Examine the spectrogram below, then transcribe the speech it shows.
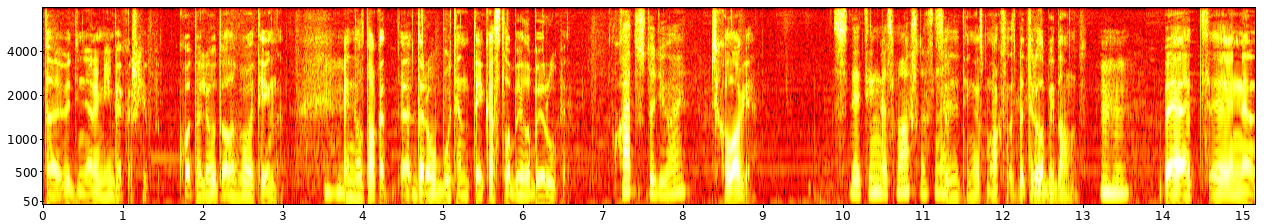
ta vidinė ramybė kažkaip kuo toliau, tuo labiau ateina. Mhm. Vien dėl to, kad e, darau būtent tai, kas labai labai rūpi O Ką tu studijuoji? - psichologija. Sudėtingas mokslas, ne? Sudėtingas mokslas, bet ir labai įdomus. Mhm. Bet e, ne,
